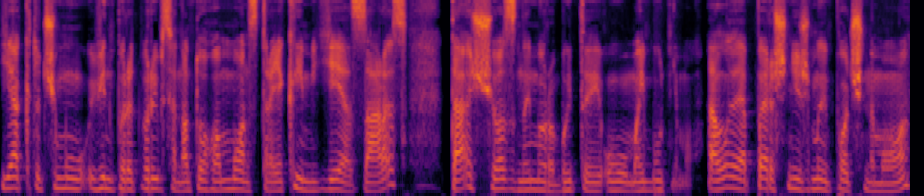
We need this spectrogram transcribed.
як то чому він перетворився на того монстра, яким є зараз, та що з ними робити у майбутньому. Але перш ніж ми почнемо,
